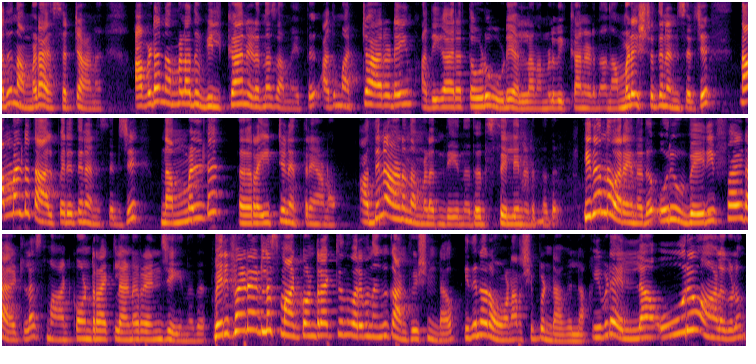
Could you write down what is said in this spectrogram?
അത് നമ്മുടെ അസറ്റ് ആണ്. അവിടെ നമ്മൾ അത് വിൽക്കാനിടുന്ന സമയത്ത് അത് മറ്റാരുടെയും അധികാരത്തോടു കൂടിയല്ല നമ്മൾ വിൽക്കാനിടുന്നത് നമ്മുടെ ഇഷ്ടത്തിനനുസരിച്ച് നമ്മളുടെ താല്പര്യത്തിനനുസരിച്ച് നമ്മളുടെ റേറ്റിന് എത്രയാണോ അതിനാണ് നമ്മൾ എന്ത് ചെയ്യുന്നത്? സെല്ലിനിടുന്നത് ഇതെന്ന് പറയുന്നത് ഒരു വെരിഫൈഡ് ആയിട്ടുള്ള സ്മാർട്ട് കോൺട്രാക്റ്റിലാണ് റൺ ചെയ്യുന്നത്. വെരിഫൈഡ് ആയിട്ടുള്ള സ്മാർട്ട് കോൺട്രാക്ട് എന്ന് പറയുമ്പോൾ നിങ്ങൾക്ക് കൺഫ്യൂഷൻ ഉണ്ടാവും. ഇതിനൊരു ഓണർഷിപ്പ് ഉണ്ടാവില്ല. ഇവിടെ എല്ലാ ഓരോ ആളുകളും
